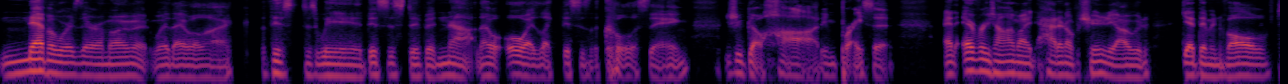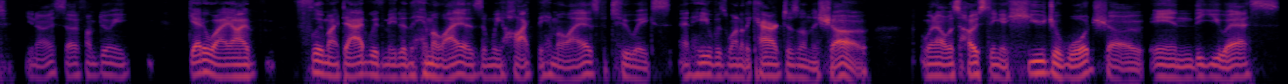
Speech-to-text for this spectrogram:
never was there a moment where they were like, this is weird, this is stupid. Nah, they were always like, this is the coolest thing. You should go hard, embrace it. And every time I had an opportunity, I would get them involved, you know. So if I'm doing a getaway, I flew my dad with me to the Himalayas and we hiked the Himalayas for two weeks. And he was one of the characters on the show when I was hosting a huge award show in the US.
